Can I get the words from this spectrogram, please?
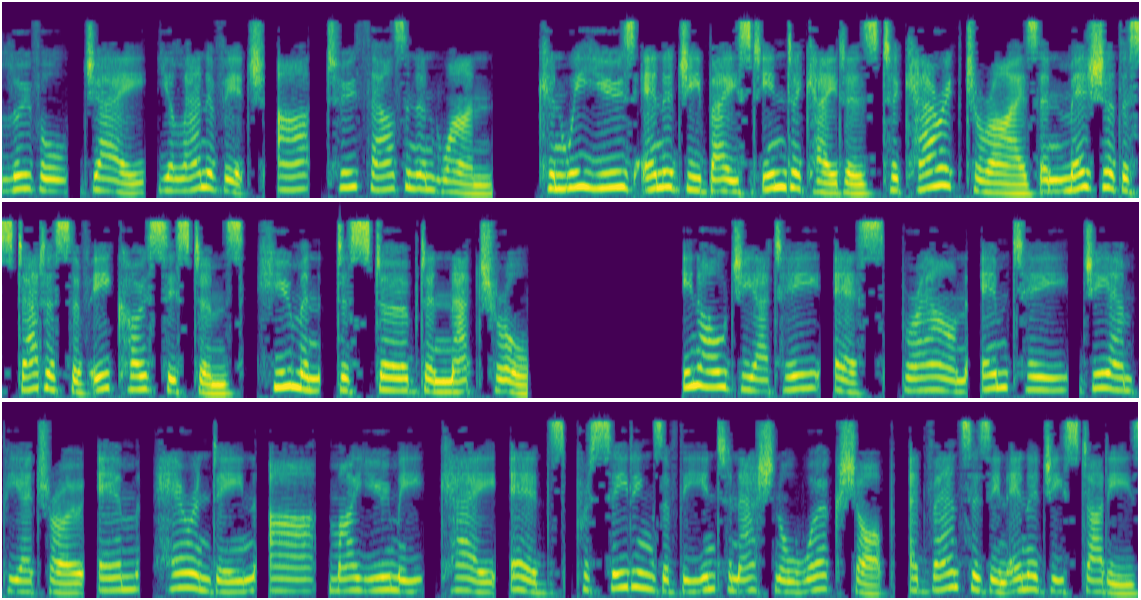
Luvall, J. Ulanowicz, R. 2001. Can we use energy-based indicators to characterize and measure the status of ecosystems, human, disturbed and natural? Inolgiati, S., Brown, M. T., Giampietro, M., Herendeen, R., Mayumi, K., eds. Proceedings of the International Workshop, Advances in Energy Studies,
